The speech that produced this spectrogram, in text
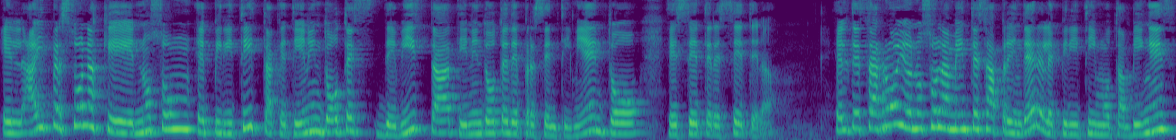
El, hay personas que no son espiritistas, que tienen dotes de vista, tienen dotes de presentimiento, etcétera, etcétera. El desarrollo no solamente es aprender el espiritismo, también es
